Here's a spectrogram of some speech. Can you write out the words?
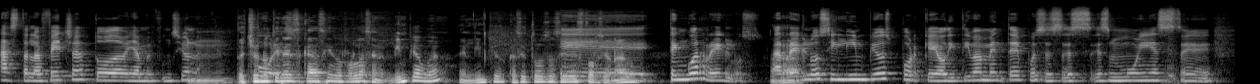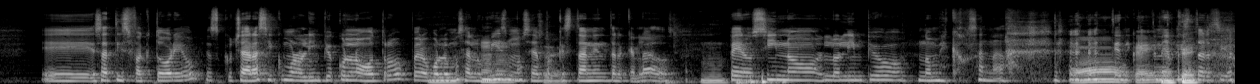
hasta la fecha todavía me funciona. Mm. De hecho, no Por tienes eso. casi dos rolas en limpia, güey. En limpio, casi todo es así Eh, distorsionado. Tengo arreglos. Ajá. Arreglos sí limpios porque auditivamente pues es, es, es muy este, eh, satisfactorio escuchar así como lo limpio con lo otro, pero volvemos a lo mismo, o sea, sí. porque están intercalados. Pero si no, lo limpio no me causa nada. Oh, Tiene que tener distorsión.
